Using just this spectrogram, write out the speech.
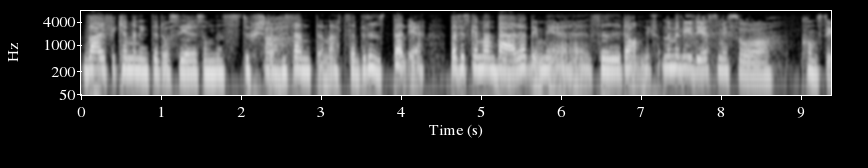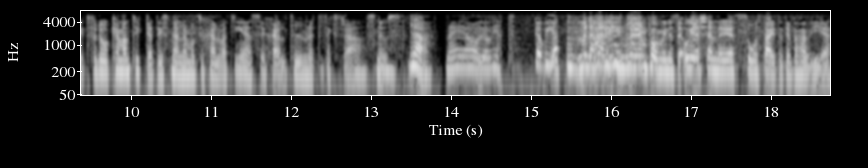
varför kan man inte då se det som den största Ah. presenten, att så här, bryta det? Varför ska man bära det med sig i dagen liksom? Nej men det är ju det som är så konstigt. För då kan man tycka att det är snällare mot sig själv att ge sig själv 10 minuters extra snus. Ja. Nej, jag, jag vet. Jag vet. Men det här är ytterligare en påminnelse. Och jag känner det så starkt att jag behöver ge,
